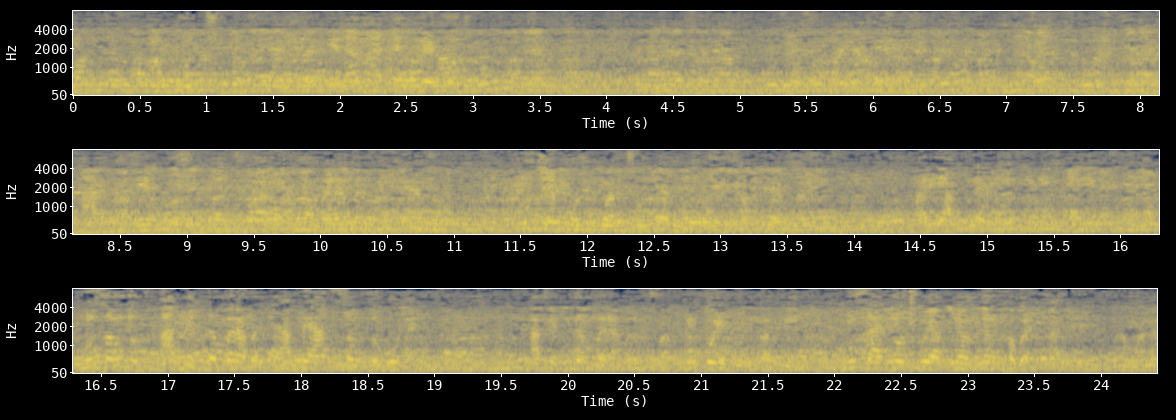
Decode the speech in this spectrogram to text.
પર જઈશ. એના માટે હું બેઠો છું જે પોસ્ટ પર છું આ બરાબર નહીં યાર. હું જે પોસ્ટ પર છું ત્યાંથી હું જઈ શકતો નથી. મારી આપને હું સમજુ આપ એકદમ બરાબર છે આપે આ જ શબ્દો બોલાય આપ એકદમ બરાબર છું. આપણે કોઈ ભૂલ નથી. હું સાચો છું એ આપને અંદર ખબર નથી મને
